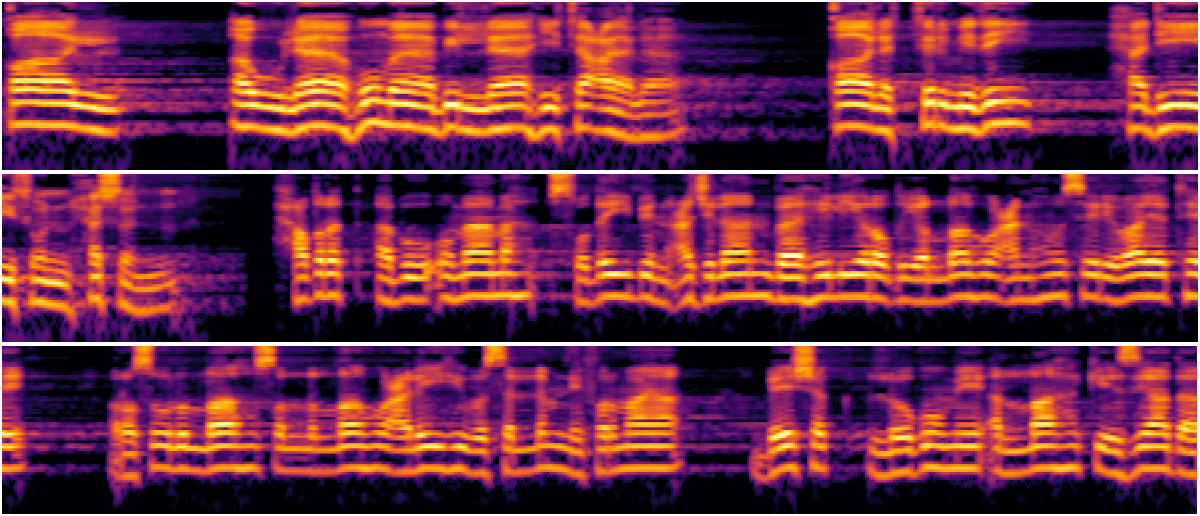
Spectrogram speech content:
قال أولاهما بالله تعالى. قال الترمذي حديث حسن. حضرت ابو امامہ صدی بن عجلان باہلی رضی اللہ عنہ سے روایت ہے رسول اللہ صلی اللہ علیہ وسلم نے فرمایا بے شک لوگوں میں اللہ کے زیادہ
